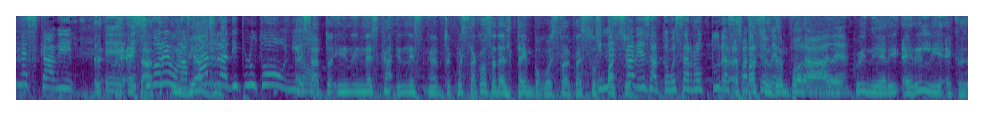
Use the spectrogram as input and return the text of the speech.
innescavi eh, e ci esatto, voleva una viaggio- barra di plutonio. Esatto, in- innesca- innes- eh, c'è questa cosa del tempo, questa- questo spazio, Innescavi esatto questa rottura eh, spazio-temporale. quindi eri, eri lì e così.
